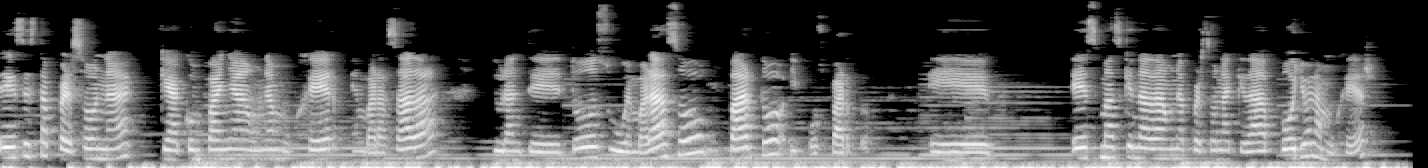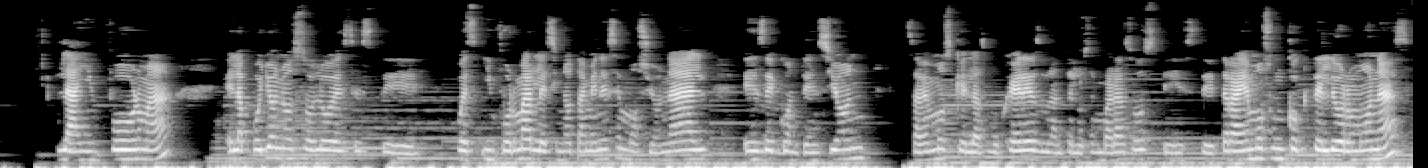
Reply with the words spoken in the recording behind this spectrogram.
es esta persona que acompaña a una mujer embarazada durante todo su embarazo, parto y posparto. Eh, es más que nada una persona que da apoyo a la mujer, la informa. El apoyo no solo es este, pues informarle, sino también es emocional, es de contención. Sabemos que las mujeres durante los embarazos este, traemos un cóctel de hormonas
